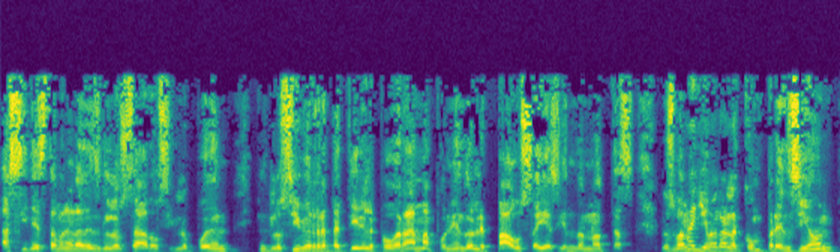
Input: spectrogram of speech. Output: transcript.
así de esta manera desglosados, y lo pueden inclusive repetir el programa poniéndole pausa y haciendo notas, los van a llevar a la comprensión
